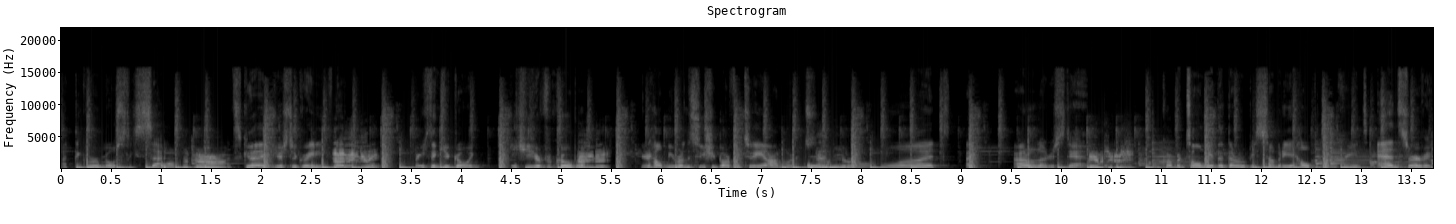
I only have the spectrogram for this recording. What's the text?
I think we're mostly set. The. That's good. Here's Grady. Not Where do you think you're going? Did you hear from Cobra? You're gonna help me run the sushi bar from today onwards. Leave me alone. What? I, I don't understand. Cobra told me that there would be somebody to help with the ingredients and serving.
